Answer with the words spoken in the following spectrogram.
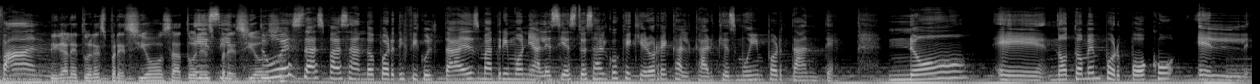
fan. Dígale, tú eres preciosa, tú eres y si precioso. Tú estás pasando por dificultades matrimoniales y esto es algo que quiero recalcar que es muy importante. No eh, no tomen por poco el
